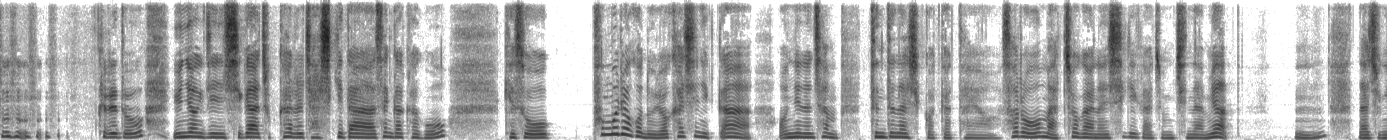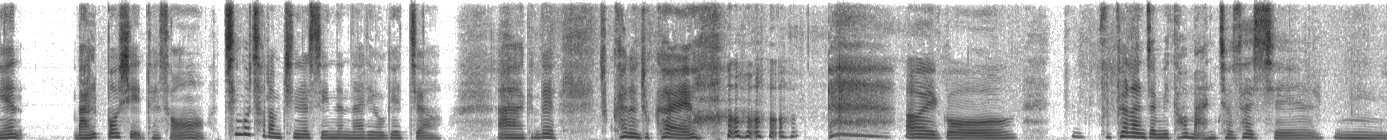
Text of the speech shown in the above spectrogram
그래도 윤영진 씨가 조카를 자식이다 생각하고 계속 품으려고 노력하시니까 언니는 참 든든하실 것 같아요. 서로 맞춰가는 시기가 좀 지나면, 음, 나중엔 말벗이 돼서 친구처럼 지낼 수 있는 날이 오겠죠. 아, 근데 조카는 조카예요. 아이고. 불편한 점이 더 많죠, 사실. 음.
